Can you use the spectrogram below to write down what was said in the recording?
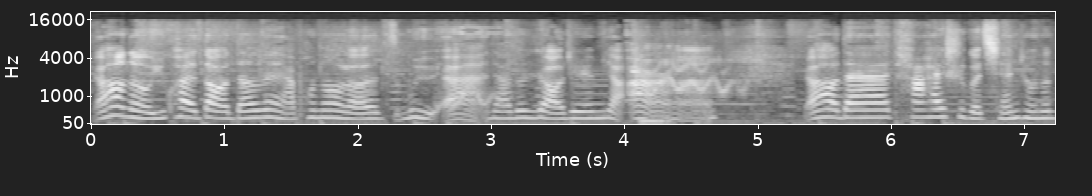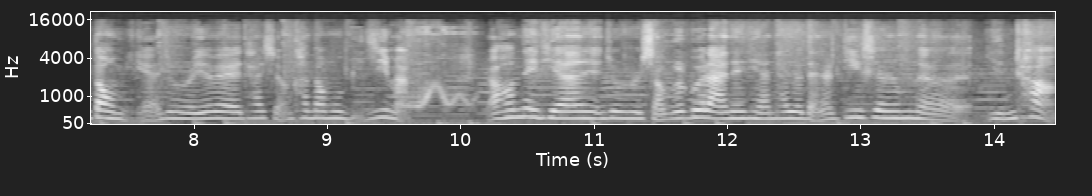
然后呢，我愉快到了单位啊，碰到了子不语，大家都知道这人比较二哈。然后大家他还是个虔诚的稻米，就是因为他喜欢看《盗墓笔记》嘛。然后那天就是小哥归来那天，他就在那低声的吟唱，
